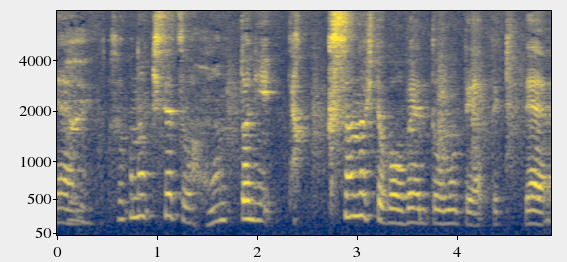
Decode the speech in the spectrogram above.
て、はい。そこの季節は本当にたくさんの人がお弁当を持ってやってきて、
